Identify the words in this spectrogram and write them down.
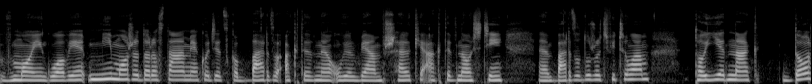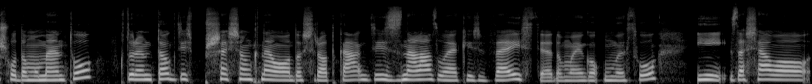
w mojej głowie. Mimo, że dorastałam jako dziecko bardzo aktywne, uwielbiałam wszelkie aktywności, y, bardzo dużo ćwiczyłam, to jednak doszło do momentu, w którym to gdzieś przesiąknęło do środka, gdzieś znalazło jakieś wejście do mojego umysłu i zasiało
